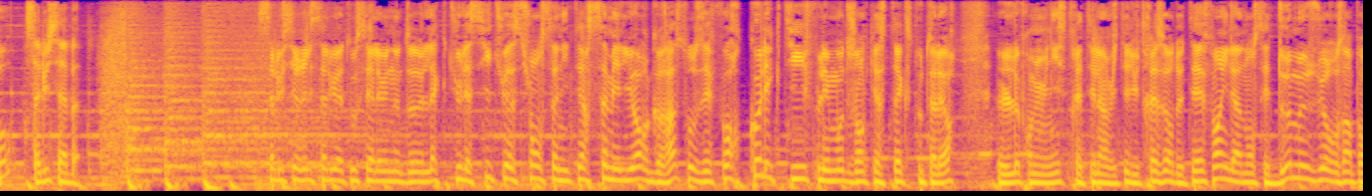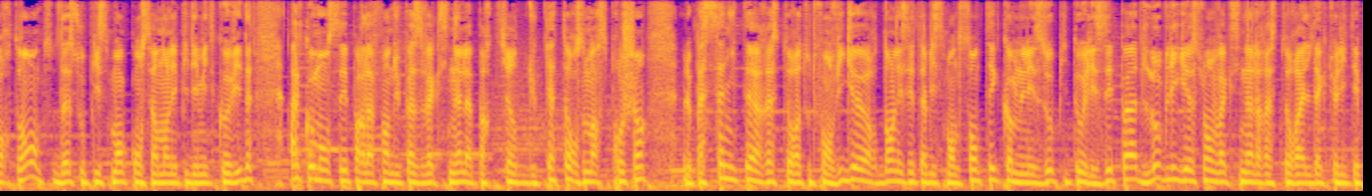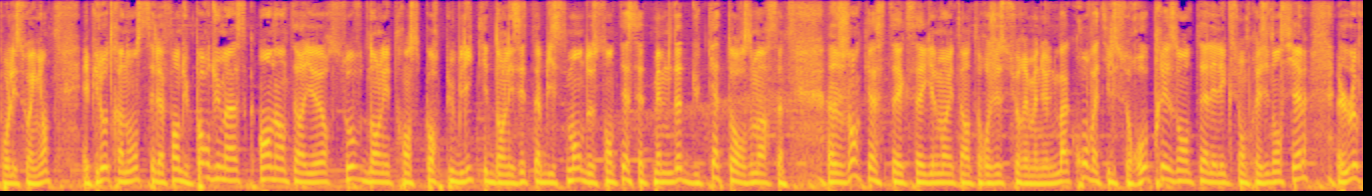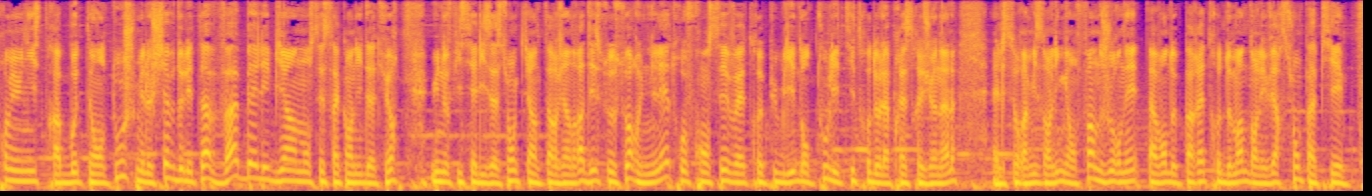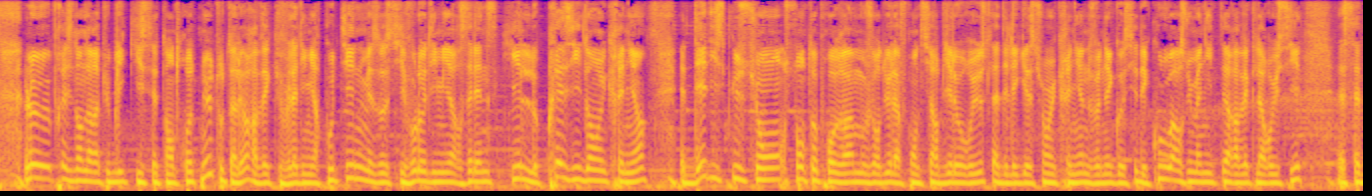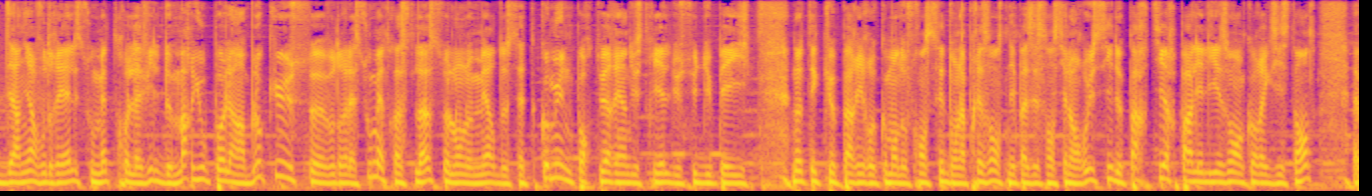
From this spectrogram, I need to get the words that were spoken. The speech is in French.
Salut Seb. Salut Cyril, salut à tous et à la une de l'actu. La situation sanitaire s'améliore grâce aux efforts collectifs. Les mots de Jean Castex tout à l'heure. Le Premier ministre était l'invité du Trésor de TF1. Il a annoncé deux mesures importantes d'assouplissement concernant l'épidémie de Covid. À commencer par la fin du pass vaccinal à partir du 14 mars prochain. Le pass sanitaire restera toutefois en vigueur dans les établissements de santé comme les hôpitaux et les EHPAD. L'obligation vaccinale restera elle d'actualité pour les soignants. Et puis l'autre annonce, c'est la fin du port du masque en intérieur, sauf dans les transports publics et dans les établissements de santé à cette même date du 14 mars. Jean Castex a également été interrogé sur Emmanuel Macron. Va-t-il se représenter à l'élection présidentielle? Le Premier ministre a botté en touche, mais le chef de l'État va bel et bien annoncer sa candidature. Une officialisation qui interviendra dès ce soir. Une lettre aux Français va être publiée dans tous les titres de la presse régionale. Elle sera mise en ligne en fin de journée avant de paraître demain dans les versions papier. Le président de la République qui s'est entretenu tout à l'heure avec Vladimir Poutine, mais aussi Volodymyr Zelensky, le président ukrainien. Des discussions sont au programme aujourd'hui la frontière biélorusse. La délégation ukrainienne veut négocier des couloirs humanitaires avec la Russie. Cette dernière voudrait, elle, soumettre la ville de Mariupol à un blocus, voudrait la soumettre à cela, selon le maire de cette commune portuaire et industrielle du sud du pays. Notez que Paris recommande aux Français dont la présence n'est pas essentielle en Russie de partir par les liaisons encore existantes.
